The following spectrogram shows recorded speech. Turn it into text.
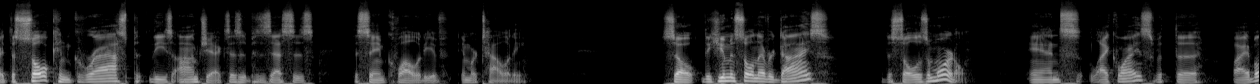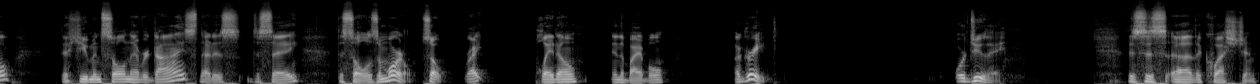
right? The soul can grasp these objects as it possesses the same quality of immortality. So the human soul never dies, the soul is immortal. And likewise with the Bible, the human soul never dies. That is to say, the soul is immortal. So, right? Plato and the Bible agree. Or do they? This is uh, the question.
